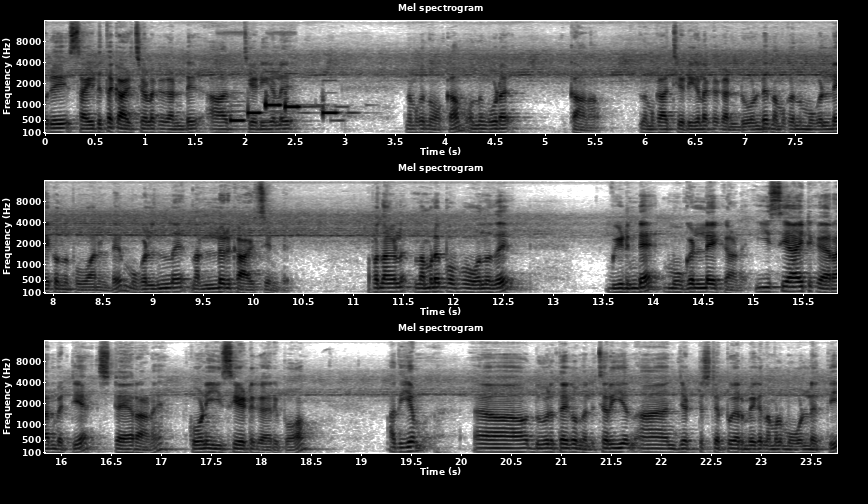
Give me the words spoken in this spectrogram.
ഒരു സൈഡത്തെ കാഴ്ചകളൊക്കെ കണ്ട് ആ ചെടികൾ നമുക്ക് നോക്കാം. ഒന്നും കൂടെ കാണാം. നമുക്ക് ആ ചെടികളൊക്കെ കണ്ടുകൊണ്ട് നമുക്കൊന്ന് മുകളിലേക്കൊന്ന് പോകാനുണ്ട് മുകളിൽ നിന്ന് നല്ലൊരു കാഴ്ചയുണ്ട്. അപ്പോൾ ഞങ്ങൾ നമ്മളിപ്പോൾ പോകുന്നത് വീടിന്റെ മുകളിലേക്കാണ്. ഈസി ആയിട്ട് കയറാൻ പറ്റിയ സ്റ്റെയറാണ്. കോണി ഈസി ആയിട്ട് കയറി അധികം ദൂരത്തേക്കൊന്നുമില്ല. ചെറിയ അഞ്ചെട്ട് സ്റ്റെപ്പ് കയറുമ്പോഴേക്കും നമ്മൾ മുകളിലെത്തി.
